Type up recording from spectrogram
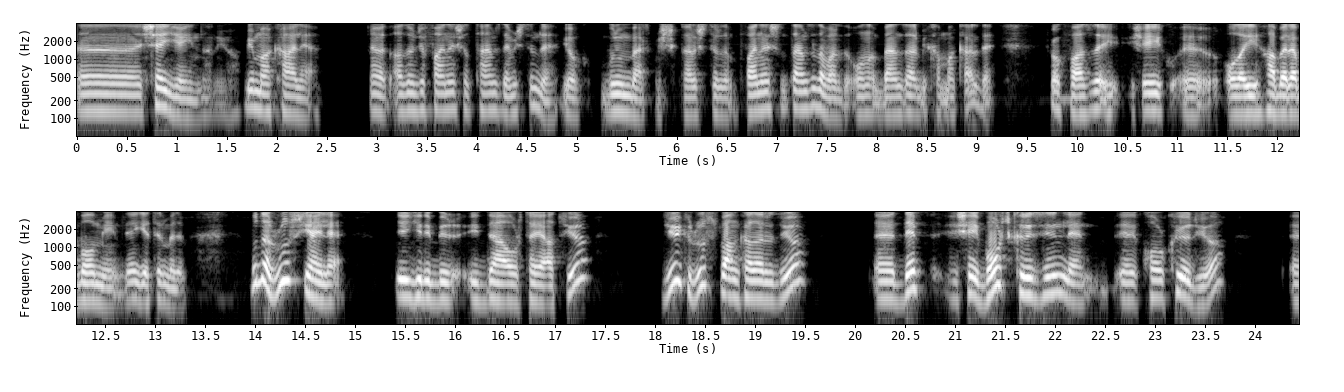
e, şey yayınlanıyor. Bir makale. Evet az önce Financial Times demiştim de yok Bloomberg'miş karıştırdım. Financial Times'da da vardı ona benzer bir makale de çok fazla şey e, olayı habere boğmayayım diye getirmedim. Bu da Rusya ile ilgili bir iddia ortaya atıyor. Diyor ki Rus bankaları diyor e, dep şey borç krizininle e, korkuyor diyor. E,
